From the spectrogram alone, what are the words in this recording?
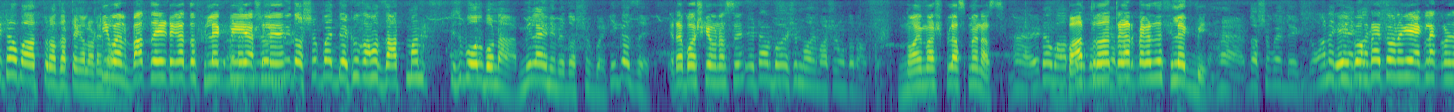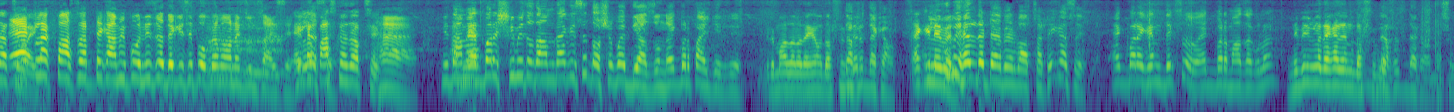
এটাও বাহাত্তর হাজার টাকা লটে কি বলেন বাহাত্তর টাকা তো ফ্ল্যাগ দিয়ে আসলে দর্শক ভাই দেখুক আমার জাতমান কিছু বলব না মিলাই নেবে দর্শক ভাই ঠিক আছে? এটা বয়স কেমন আছে? এটার বয়সে নয় মাসের মতন আছে। নয় মাস প্লাস মাইনাস হ্যাঁ এটাও বাহাত্তর হাজার টাকার প্যাকেজে ফ্ল্যাগ বি। হ্যাঁ দর্শক ভাই দেখবে। অনেক এই বকটাই তো অনেকে এক লাখ করে যাচ্ছে এক লাখ পাঁচ হাজার টাকা আমি নিজে দেখেছি প্রোগ্রামে অনেকজন চাইছে এক লাখ? পাঁচ করে যাচ্ছে। হ্যাঁ। কিন্তু আমি একবারে সীমিত দাম রাখিছি দর্শক ভাই দেওয়ার জন্য একবার পাইকারি রেট। এটা মাজাটা দর্শক দর্শক দেখাও। একই লেভেল খুবই হেলদি টাইপের বাচ্চা ঠিক আছে? একবার এখানে দেখছ? একবার মাজাগুলো। নিবিড়গুলো দেখা যায় না দর্শক দেখাও দেখাও দর্শক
